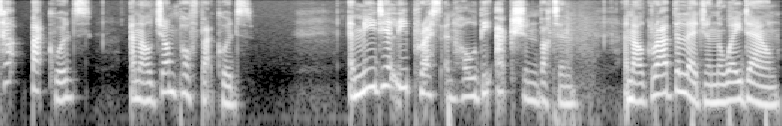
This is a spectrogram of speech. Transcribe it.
Tap backwards and I'll jump off backwards. Immediately press and hold the action button and I'll grab the ledge on the way down.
